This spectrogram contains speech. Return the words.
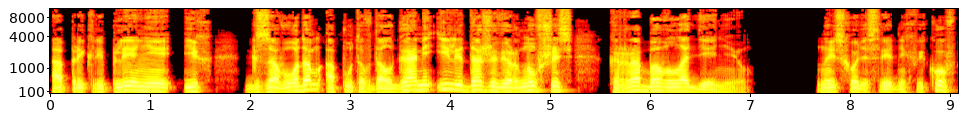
о прикреплении их к заводам, опутав долгами или даже вернувшись к рабовладению. На исходе средних веков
